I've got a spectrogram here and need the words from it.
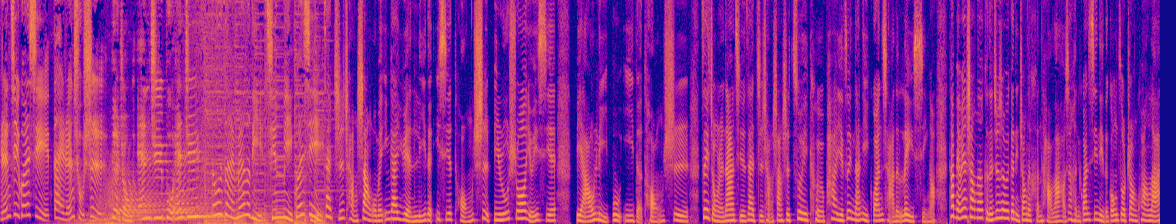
人际关系、待人处事，各种 NG 不 NG 都在 Melody 亲密关系。在职场上，我们应该远离的一些同事，比如说有一些表里不一的同事，这种人呢，其实在职场上是最可怕也最难以观察的类型啊。他表面上呢，可能就是会跟你装的很好啦，好像很关心你的工作状况啦。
